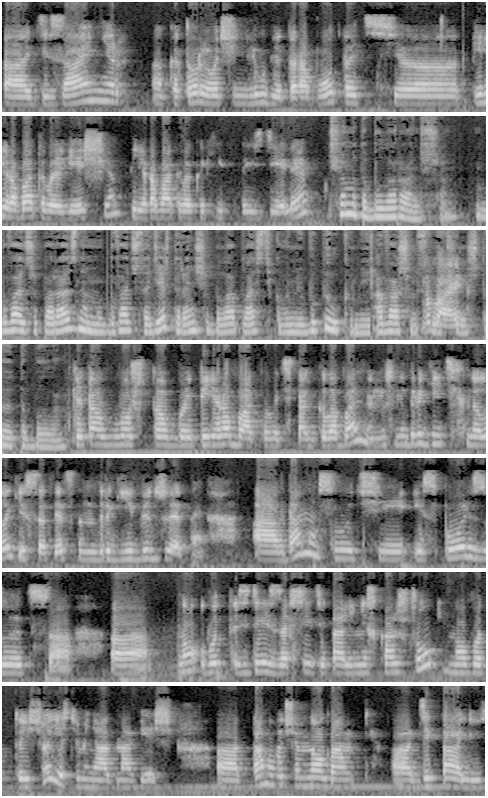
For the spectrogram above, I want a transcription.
А, дизайнер который очень любит работать, э, перерабатывая вещи, перерабатывая какие-то изделия. Чем это было раньше? Бывает же по-разному. Бывает, что одежда раньше была пластиковыми бутылками. А в вашем случае Бывает. что это было? Для того, чтобы перерабатывать так глобально, нужны другие технологии, соответственно, другие бюджеты. А в данном случае используется э, ну, вот здесь за все детали не скажу, но вот еще есть у меня одна вещь. А, там очень много а, деталей.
